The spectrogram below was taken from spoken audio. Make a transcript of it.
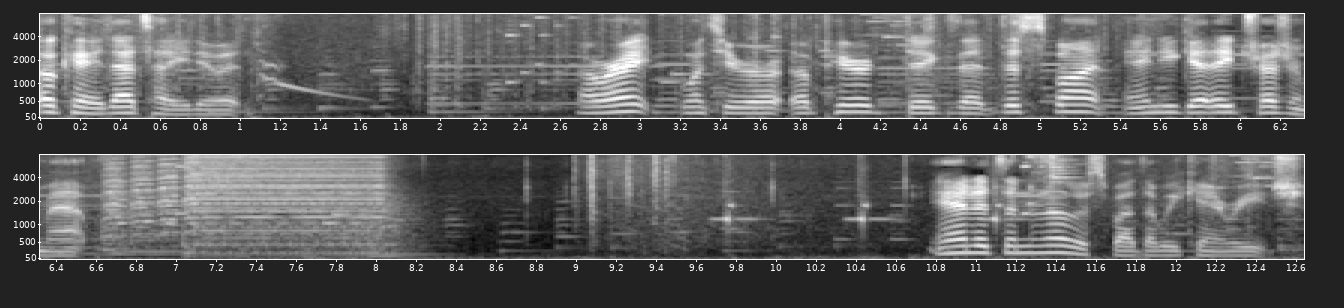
Okay, that's how you do it. Alright, once you're up here, dig at this spot, and you get a treasure map. And it's in another spot that we can't reach.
